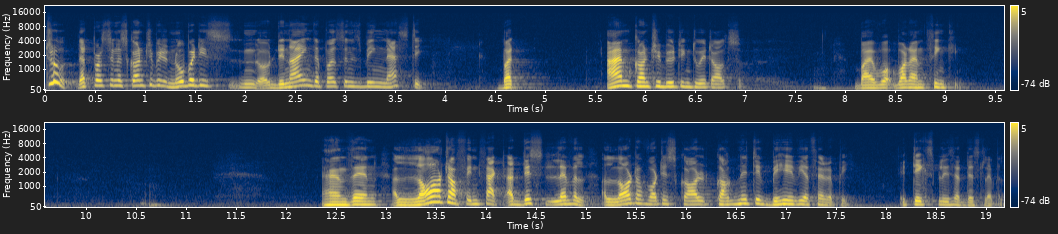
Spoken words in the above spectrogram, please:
True, that person has contributed. Nobody's denying the person is being nasty. But I'm contributing to it also by what, what I'm thinking. And then a lot of, in fact, at this level, a lot of what is called cognitive behavior therapy, it takes place at this level.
